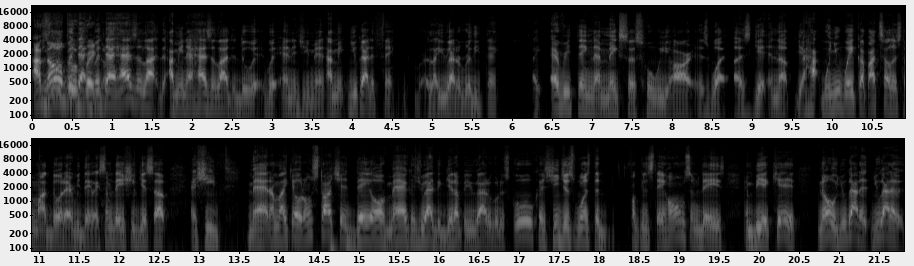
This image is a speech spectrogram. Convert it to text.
I just No, went through but a that, breakup. but that has a lot. I mean, that has a lot to do with, with energy, man. I mean, you got to think, like you got to really think. Like everything that makes us who we are is what us getting up. When you wake up, I tell this to my daughter every day. Like some days she gets up and she mad. I'm like, yo, don't start your day off mad because you had to get up and you got to go to school because she just wants to fucking stay home some days and be a kid. No, you gotta you gotta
